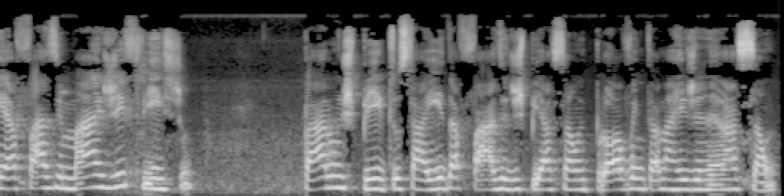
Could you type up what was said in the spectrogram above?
é a fase mais difícil para um espírito sair da fase de expiação e prova e entrar na regeneração.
